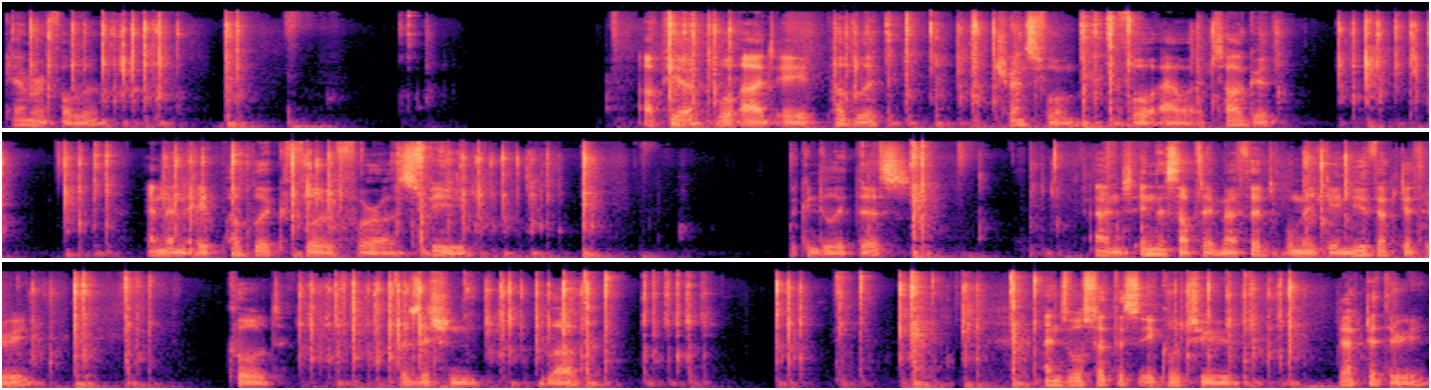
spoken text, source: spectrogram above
camera follow. Up here, we'll add a public transform for our target, and then a public float for our speed. We can delete this. And in this update method, we'll make a new vector3 called position lerp. And we'll set this equal to vector3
